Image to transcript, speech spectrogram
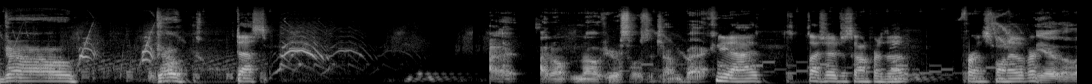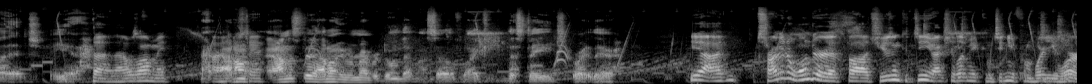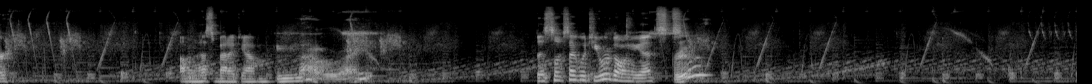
Go. Go. Death. I, I don't know if you're supposed to jump back. Yeah, I, I should have just gone for the first one over. Yeah, the ledge. Yeah. That, that was on me. I I, I don't honestly I don't even remember doing that myself, like the stage right there. Yeah, I'm starting to wonder if uh, choosing continue actually let me continue from where you were. Oh, that's a bad idea. No, right? This looks like what you were going against. Really?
